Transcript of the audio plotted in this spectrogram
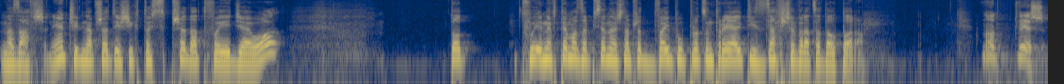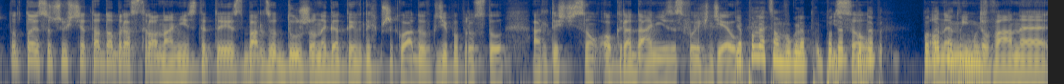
na zawsze, nie? Czyli na przykład jeśli ktoś sprzeda twoje dzieło, to twój NFT ma zapisane, że na przykład 2,5% royalties zawsze wraca do autora. No wiesz, to, to jest oczywiście ta dobra strona. Niestety jest bardzo dużo negatywnych przykładów, gdzie po prostu artyści są okradani ze swoich dzieł. Ja polecam w ogóle. Pode, są pode, one mintowane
